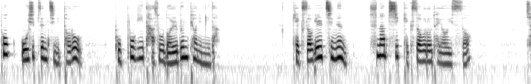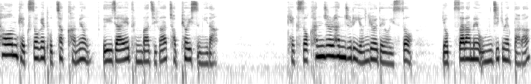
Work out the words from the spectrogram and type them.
폭 50cm로 보폭이 다소 넓은 편입니다. 객석 1층은 수납식 객석으로 되어 있어 처음 객석에 도착하면 의자에 등받이가 접혀 있습니다. 객석 한 줄 한 줄이 연결되어 있어 옆 사람의 움직임에 따라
